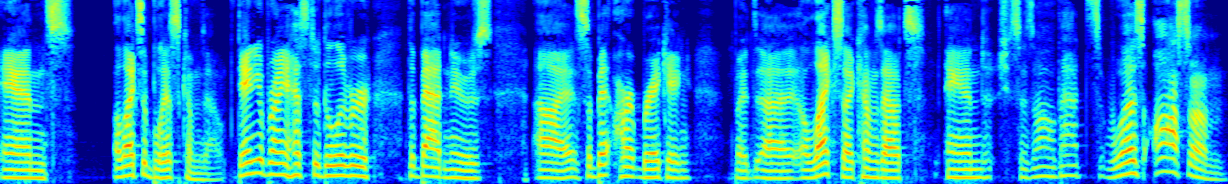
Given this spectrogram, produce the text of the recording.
And Alexa Bliss comes out. Daniel Bryan has to deliver the bad news. Uh, it's a bit heartbreaking, but uh, Alexa comes out and she says, "Oh, that was awesome.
